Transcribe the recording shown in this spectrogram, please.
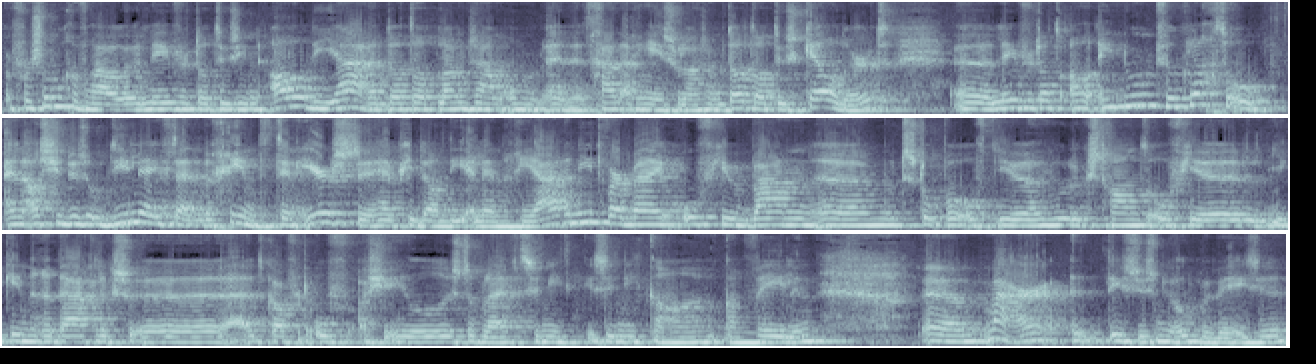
voor sommige vrouwen levert dat dus in al die jaren dat dat langzaam om, en het gaat eigenlijk niet eens zo langzaam, dat dat dus keldert, eh, levert dat al enorm veel klachten op. En als je dus op die leeftijd begint, ten eerste heb je dan die ellendige jaren niet, waarbij of je baan eh, moet stoppen, of je huwelijk strandt, of je je kinderen dagelijks eh uitkaffert, of als je heel rustig blijft, ze niet, ze niet kan, kan velen. Ehm, maar het is dus nu ook bewezen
